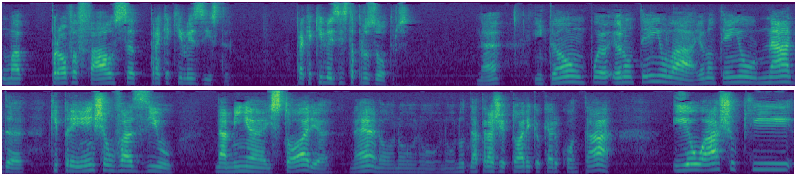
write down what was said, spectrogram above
uma prova falsa para que aquilo exista. Para que aquilo exista para os outros. Né? Então, pô, eu não tenho lá, eu não tenho nada que preencha um vazio na minha história, né, no, no, no, na trajetória que eu quero contar. E eu acho que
